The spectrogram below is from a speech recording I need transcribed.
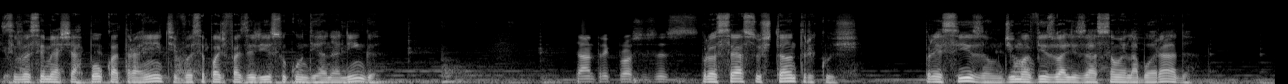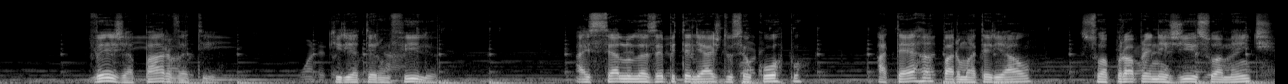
se você me achar pouco atraente, você pode fazer isso com Dhyana Linga. Processos tântricos precisam de uma visualização elaborada. Veja, Parvati queria ter um filho. As células epiteliais do seu corpo, a terra para o material, sua própria energia e sua mente,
